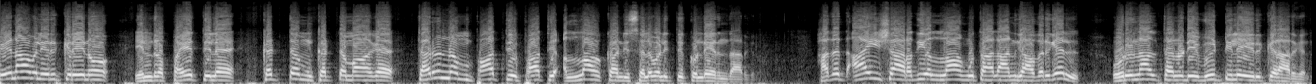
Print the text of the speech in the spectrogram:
பேணாமல் இருக்கிறேனோ? என்ற பயத்தில கட்டம் கட்டமாக தருணம் பார்த்து பார்த்து அல்லாஹுக்காண்டி செலவழித்துக் கொண்டே இருந்தார்கள். ஹதத் ஆயிஷா ரதி அல்லாஹு தாலான்கு அவர்கள் ஒரு நாள் தன்னுடைய வீட்டிலே இருக்கிறார்கள்.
